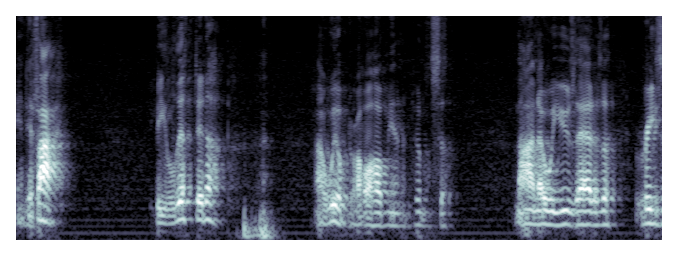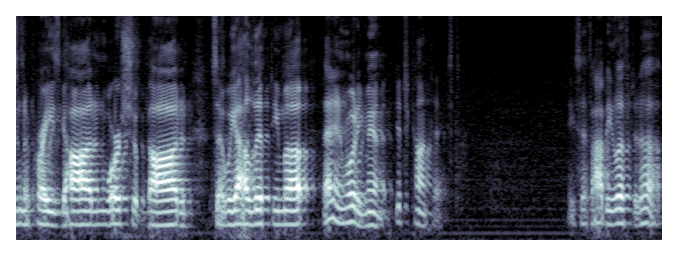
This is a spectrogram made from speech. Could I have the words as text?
And if I be lifted up, I will draw all men unto myself. Now, I know we use that as a reason to praise God and worship God and say we got to lift him up. That ain't what he meant. Get your context. He said, if I be lifted up,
